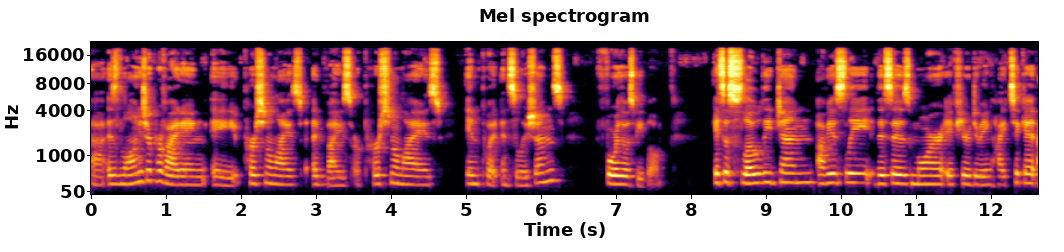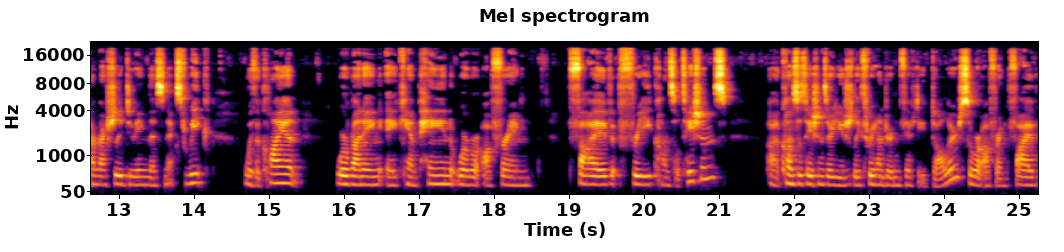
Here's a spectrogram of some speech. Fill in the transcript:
Uh, as long as you're providing a personalized advice or personalized input and solutions for those people. It's a slow lead gen, obviously. This is more if you're doing high ticket. I'm actually doing this next week with a client we're running a campaign where we're offering five free consultations. Uh, consultations are usually $350, so we're offering five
